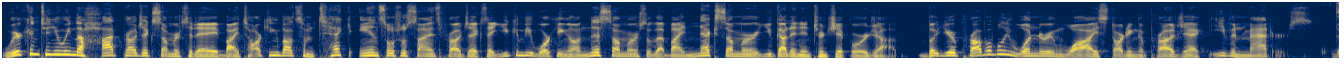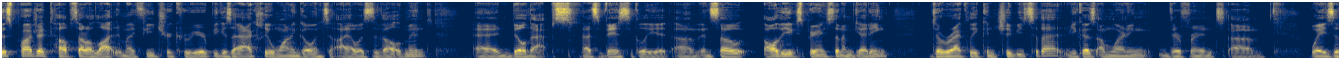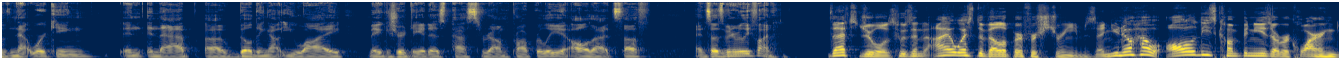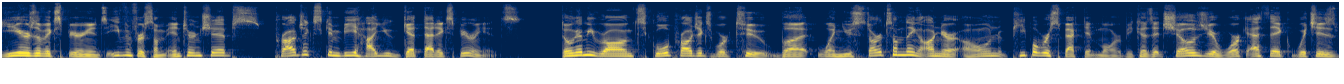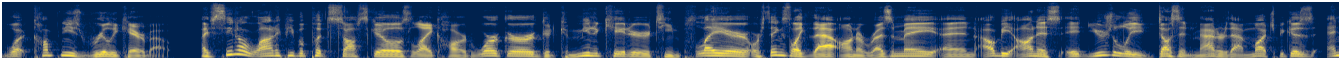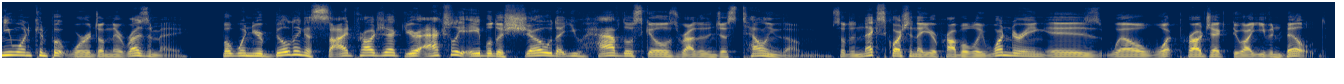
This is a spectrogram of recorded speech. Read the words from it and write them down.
We're continuing the Hot Project Summer today by talking about some tech and social science projects that you can be working on this summer so that by next summer you've got an internship or a job. But you're probably wondering why starting a project even matters. This project helps out a lot in my future career because I actually want to go into iOS development and build apps. That's basically it. Um, and so all the experience that I'm getting directly contributes to that because I'm learning different um, ways of networking in, in the app, uh, building out UI, making sure data is passed around properly, and all that stuff. And so it's been really fun. That's Jules, who's an iOS developer for Streams. And you know how all of these companies are requiring years of experience, even for some internships? Projects can be how you get that experience. Don't get me wrong, school projects work too, but when you start something on your own, people respect it more because it shows your work ethic, which is what companies really care about. I've seen a lot of people put soft skills like hard worker, good communicator, team player, or things like that on a resume, and I'll be honest, it usually doesn't matter that much because anyone can put words on their resume. But when you're building a side project, you're actually able to show that you have those skills rather than just telling them. So the next question that you're probably wondering is well, what project do I even build?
